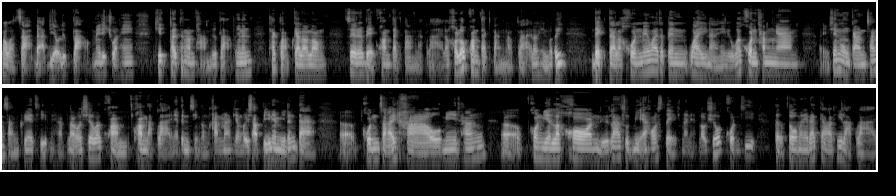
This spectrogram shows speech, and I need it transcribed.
ประวัติศาสตร์แบบเดียวหรือเปล่า ไม่ได้ชวนให้คิดพัฒนาคำถามหรือเปล่า เพราะฉะนั้นถ้ากลับกันเราลอง celebrate ความแตกต่างหลากหลายเราเคารพความแตกต่างหลากหลาย เราเห็นว่าเอ้ยเด็กแต่ละคนไม่ว่าจะเป็นวัยไหน หรือว่าคนทำงาน อย่างเช่นวงการสร้างสรรค์ครีเอทีฟนะครับเราก็เชื่อว่าความความหลากหลายเนี่ยเป็นสิ่งสำคัญมาก อย่างบริษัทพี่เนี่ยมีตั้งแต่คนสายข่าวมีทั้งคนเรียนละครหรือล่าสุดมีแอร์โฮสเตสมาเนี่ยเราเชื่อว่าคนที่เติบโตมาใน background ที่หลากหลาย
